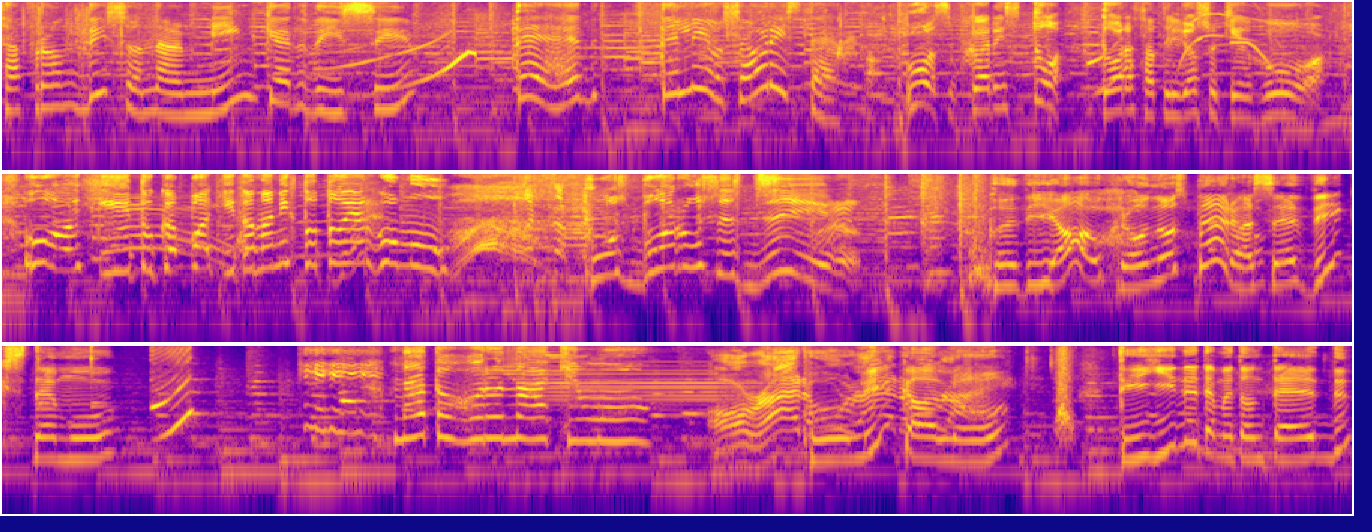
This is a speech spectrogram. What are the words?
θα φροντίσω να μην κερδίσει. Τέντ, τελείωσα, ορίστε. Ω, σε ευχαριστώ. Τώρα θα τελειώσω κι εγώ. Όχι, το καπάκι ήταν ανοιχτό το έργο μου. Πώς μπορούσες, Τζιλ; Παιδιά, ο χρόνος πέρασε. Δείξτε μου. Να το γουρουνάκι μου. All right. Πολύ καλό. Τι γίνεται με τον TED?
